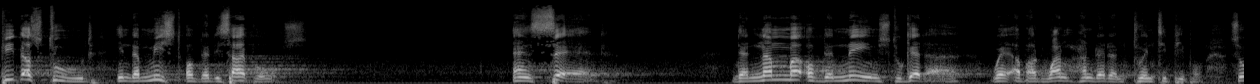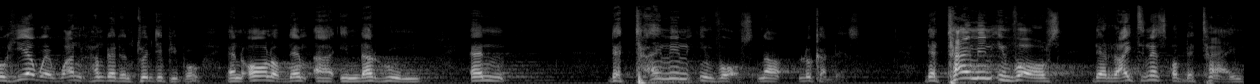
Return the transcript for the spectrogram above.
Peter stood in the midst of the disciples and said, The number of the names together were about 120 people. So here were 120 people, and all of them are in that room. And the timing involves, now look at this. The timing involves the rightness of the time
